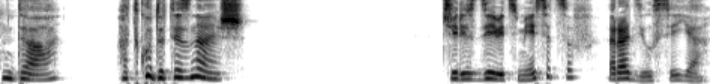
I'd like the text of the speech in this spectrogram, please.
«Да», Откуда ты знаешь?» Через девять месяцев родился я.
